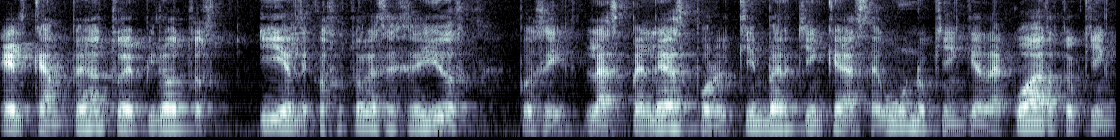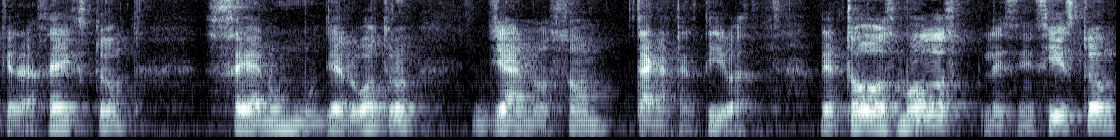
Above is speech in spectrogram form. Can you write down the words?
el campeonato de pilotos y el de constructores decididos, pues sí, las peleas por el quién ver quién queda segundo, quién queda cuarto, quién queda sexto, sean un mundial u otro, ya no son tan atractivas. De todos modos, les insisto,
